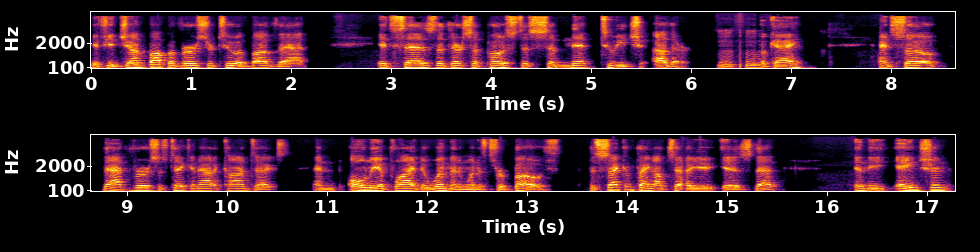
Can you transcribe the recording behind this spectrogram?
if you jump up a verse or two above that, it says that they're supposed to submit to each other. Mm-hmm. Okay? And so that verse is taken out of context and only applied to women when it's for both. The second thing I'll tell you is that in the ancient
